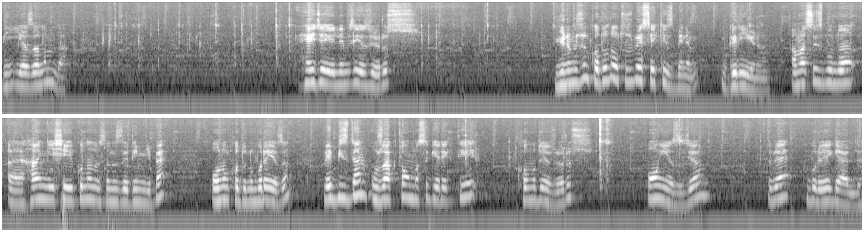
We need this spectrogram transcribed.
Bir yazalım da. HCL'imizi yazıyoruz. Yünümüzün kodu da 358 benim gri yünüm. Ama siz bunu e, hangi şeyi kullanırsanız dediğim gibi onun kodunu buraya yazın ve bizden uzakta olması gerektiği komutu yazıyoruz. 10 yazacağım ve buraya geldi.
